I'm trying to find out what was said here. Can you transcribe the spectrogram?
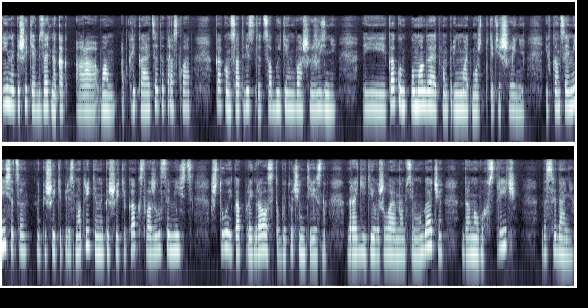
И напишите обязательно, как а, вам откликается этот расклад, как он соответствует событиям в вашей жизни, и как он помогает вам принимать, может быть, решения. И в конце месяца напишите, пересмотрите, напишите, как сложился месяц, что и как проигралось. Это будет очень интересно. Дорогие девы, желаю нам всем удачи, до новых встреч, до свидания.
